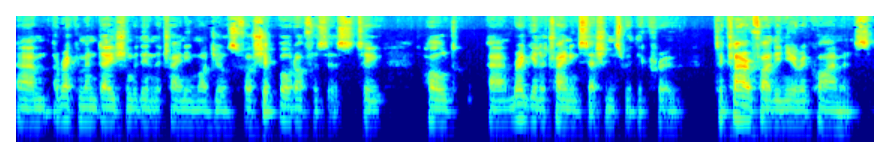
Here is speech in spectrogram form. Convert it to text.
um, a recommendation within the training modules for shipboard officers to hold uh, regular training sessions with the crew to clarify the new requirements.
